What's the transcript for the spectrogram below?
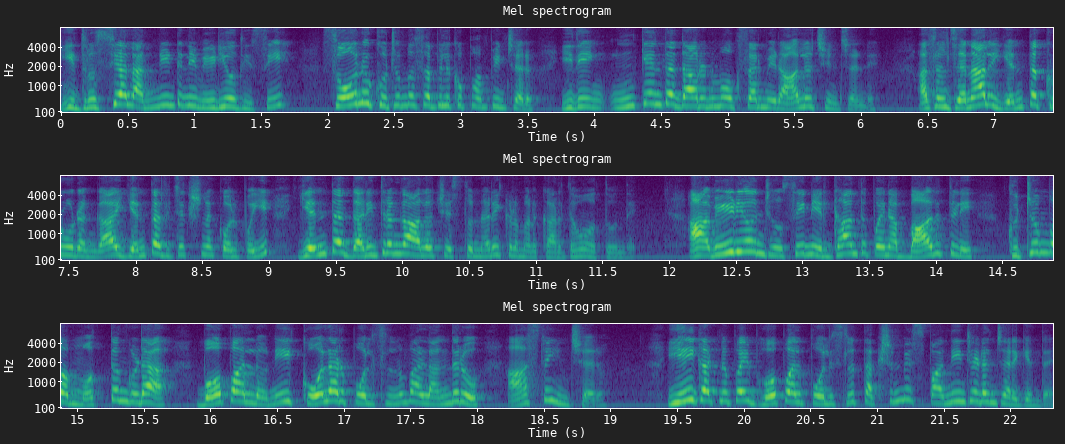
ఈ దృశ్యాలన్నింటినీ వీడియో తీసి సోను కుటుంబ సభ్యులకు పంపించారు. ఇది ఇంకెంత దారుణమో ఒకసారి మీరు ఆలోచించండి. అసలు జనాలు ఎంత క్రూరంగా ఎంత విచక్షణ కోల్పోయి ఎంత దరిద్రంగా ఆలోచిస్తున్నారో ఇక్కడ మనకు అర్థమవుతుంది. ఆ వీడియోను చూసి నిర్ఘాంతపోయిన బాధితుడి కుటుంబం మొత్తం కూడా భోపాల్లోని కోలార్ పోలీసులను వాళ్ళందరూ ఆశ్రయించారు. ఈ ఘటనపై భోపాల్ పోలీసులు తక్షణమే స్పందించడం జరిగింది.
